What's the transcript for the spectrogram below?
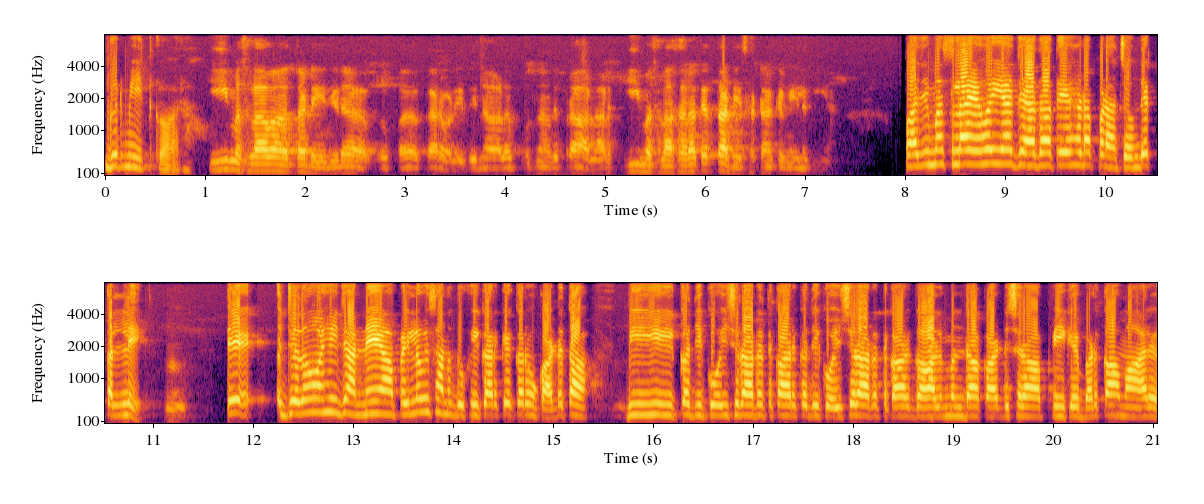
ਗੁਰਮੀਤ ਕੌਰ। ਕੀ ਮਸਲਾ ਵਾ ਤੁਹਾਡੇ ਜਿਹੜਾ ਘਰ ਵਾਲੇ ਦੇ ਨਾਲ ਉਹਨਾਂ ਦੇ ਭਰਾ ਨਾਲ? ਕੀ ਮਸਲਾ ਸਾਰਾ ਤੇ ਤੁਹਾਡੇ ਸੱਟਾਂ ਕਿਵੇਂ ਲੱਗੀਆਂ? ਭਾਜੀ ਮਸਲਾ ਇਹੋ ਹੀ ਆ ਜ਼ਿਆਦਾ ਤੇ ਹੜਪਣਾ ਚਾਹੁੰਦੇ ਕੱਲੇ ਤੇ ਜਦੋਂ ਅਸੀਂ ਜਾਣੇ ਆ ਪਹਿਲਾਂ ਵੀ ਸਾਨੂੰ ਦੁਖੀ ਕਰਕੇ ਘਰੋਂ ਕੱਢਤਾ ਵੀ ਕਦੀ ਕੋਈ ਸ਼ਰਾਰਤਕਾਰ ਕਦੀ ਕੋਈ ਸ਼ਰਾਰਤਕਾਰ ਗਾਲ ਮੰਦਾ ਕੱਢ ਸ਼ਰਾਬ ਪੀ ਕੇ ਬੜਕਾ ਮਾਰ।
